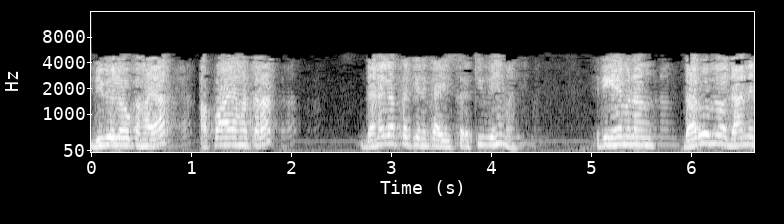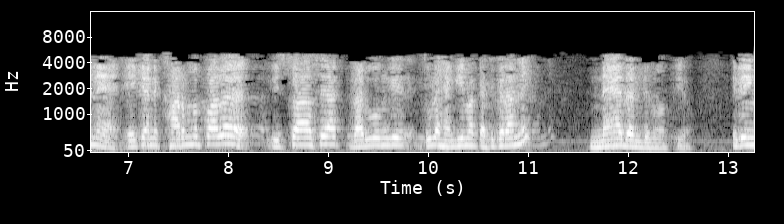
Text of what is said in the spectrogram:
දිව්‍ය ලෝක 6ක් අපාය 4ක් දැනගත්ත කියන එකයි ඉස්සර කිව්වේ එහෙමයි. ඉතින් එහෙමනම් දරුවෝ මේව දන්නේ නැහැ. ඒ කියන්නේ කර්මඵල විශ්වාසයක් දරුවන්ගේ තුල හැඟීමක් ඇති කරන්නේ නෑ දැන් දෙමව්පියෝ. ඉතින්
